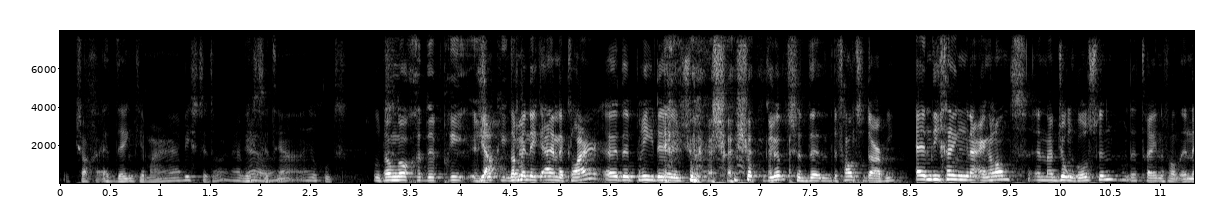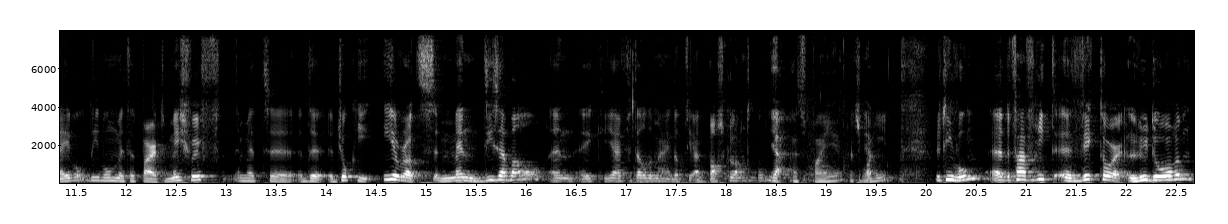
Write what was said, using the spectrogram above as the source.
Ik zag het denken, maar hij wist het hoor. Hij wist het, ja, heel goed. Dan nog de Prix Ja, dan ben ik eindelijk klaar. Uh, de Prix de Jockey Club, de, de, Franse derby. En die ging naar Engeland, naar John Gosden, de trainer van Enable. Die won met het paard Mishriff, met uh, de jockey Erot Mendizabal. En ik, jij vertelde mij dat hij uit Baskeland komt. Ja, uit Spanje. Uit Spanje. Dus die won. De favoriet Victor Ludoren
